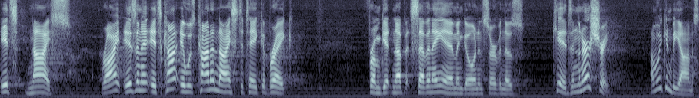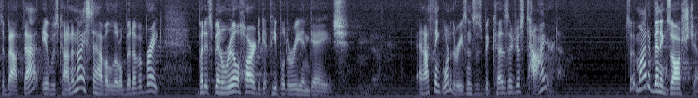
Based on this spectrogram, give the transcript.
it's nice right? Isn't it? It's kind, it was kind of nice to take a break from getting up at 7 a.m. and going and serving those kids in the nursery. And we can be honest about that. It was kind of nice to have a little bit of a break. But it's been real hard to get people to re engage. And I think one of the reasons is because they're just tired. So it might have been exhaustion.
